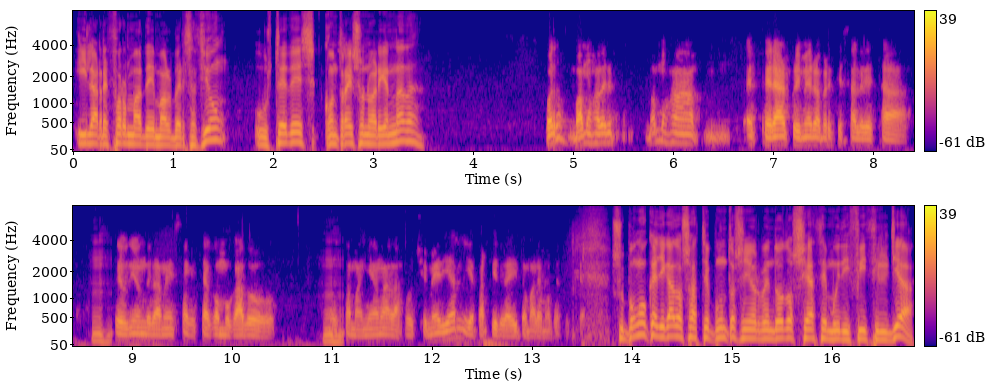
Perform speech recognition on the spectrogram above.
y la reforma de malversación, ¿ustedes contra eso no harían nada? Bueno, vamos a ver, vamos a esperar primero a ver qué sale de esta reunión de la mesa que se ha convocado esta mañana a las ocho y media y a partir de ahí tomaremos decisiones. Supongo que llegados a este punto, señor Bendodo, se hace muy difícil ya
